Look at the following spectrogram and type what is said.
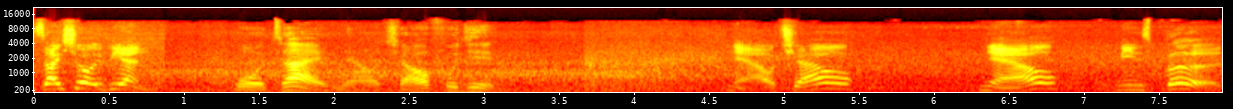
再说一遍.我在鸟桥附近。 Niao Chao. Niao means bird.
